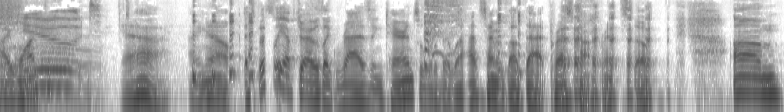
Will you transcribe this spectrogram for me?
I want to. Yeah, I know. Especially after I was like razzing Terrence a little bit last time about that press conference. So, um,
